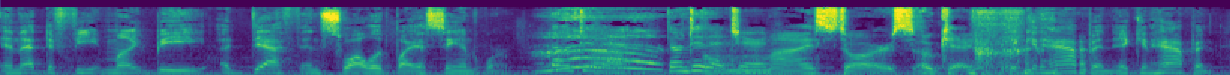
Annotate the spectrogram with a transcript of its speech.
and that defeat might be a death and swallowed by a sandworm. Don't do that. Don't do that, Jared. My stars. Okay. It can happen. it can happen.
